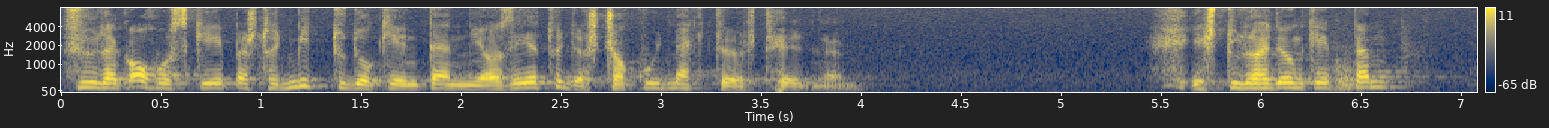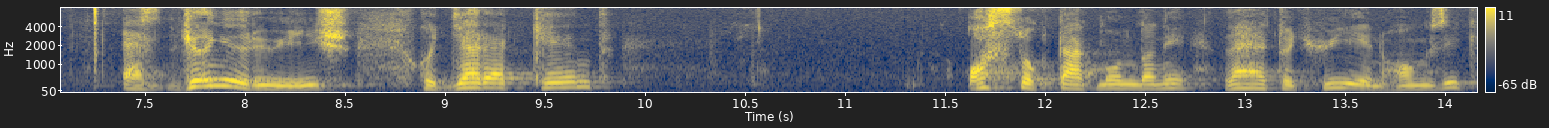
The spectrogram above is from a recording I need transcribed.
Főleg ahhoz képest, hogy mit tudok én tenni azért, hogy az csak úgy megtörténjen. És tulajdonképpen ez gyönyörű is, hogy gyerekként azt szokták mondani, lehet, hogy hülyén hangzik,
